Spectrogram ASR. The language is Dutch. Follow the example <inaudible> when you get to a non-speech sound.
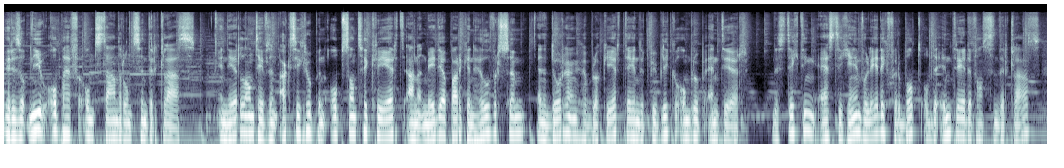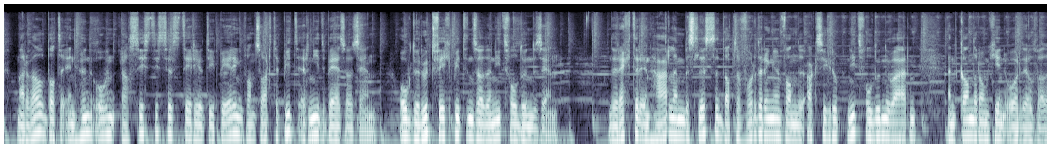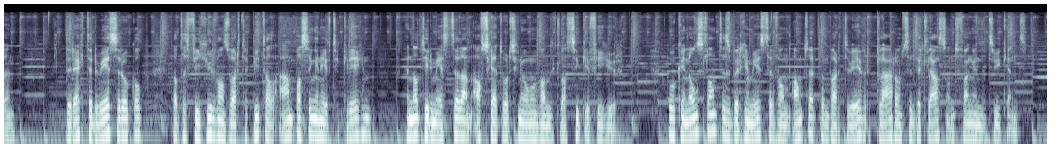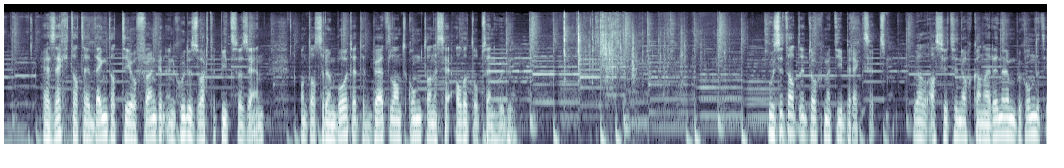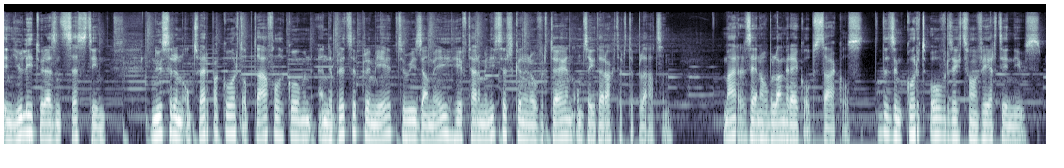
Er is opnieuw ophef ontstaan rond Sinterklaas. In Nederland heeft een actiegroep een opstand gecreëerd aan het Mediapark in Hilversum en de doorgang geblokkeerd tegen de publieke omroep NTR. De stichting eiste geen volledig verbod op de intrede van Sinterklaas, maar wel dat de in hun ogen racistische stereotypering van Zwarte Piet er niet bij zou zijn. Ook de roetveegpieten zouden niet voldoende zijn. De rechter in Haarlem besliste dat de vorderingen van de actiegroep niet voldoende waren en kan daarom geen oordeel vellen. De rechter wees er ook op dat de figuur van Zwarte Piet al aanpassingen heeft gekregen en dat hiermee stilaan afscheid wordt genomen van de klassieke figuur. Ook in ons land is burgemeester van Antwerpen Bart Wever klaar om Sinterklaas te ontvangen dit weekend. Hij zegt dat hij denkt dat Theo Franken een goede Zwarte Piet zou zijn, want als er een boot uit het buitenland komt, dan is hij altijd op zijn hoede. Hoe zit dat nu toch met die brexit? Wel, als je het je nog kan herinneren, begon dit in juli 2016. Nu is er een ontwerpakkoord op tafel gekomen en de Britse premier Theresa May heeft haar ministers kunnen overtuigen om zich daarachter te plaatsen. Maar er zijn nog belangrijke obstakels. Dit is een kort overzicht van VRT Nieuws.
